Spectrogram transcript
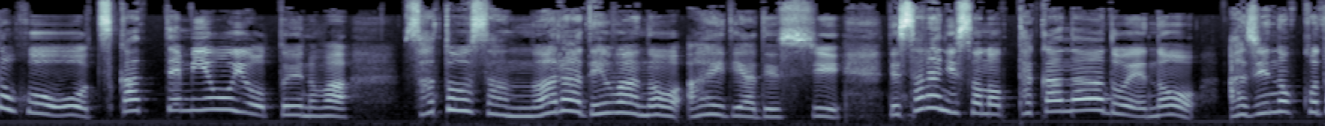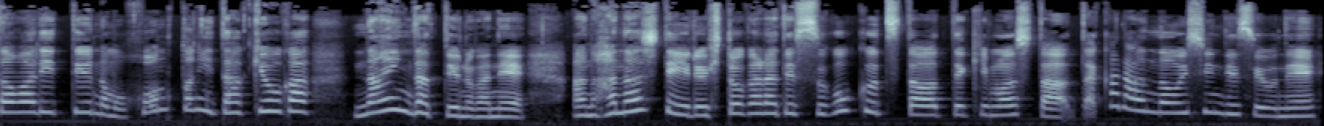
の方を使ってみようよというのは佐藤さんならではのアイディアですし、で、さらにその高ナードへの味のこだわりっていうのも本当に妥協がないんだっていうのがね、あの話している人柄ですごく伝わってきました。だからあんな美味しいんですよね。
